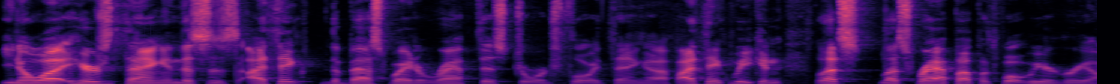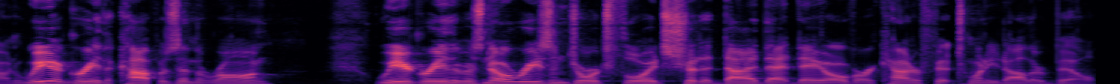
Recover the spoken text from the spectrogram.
You know what? Here's the thing, and this is, I think, the best way to wrap this George Floyd thing up. I think we can let's let's wrap up with what we agree on. We agree the cop was in the wrong. We agree there was no reason George Floyd should have died that day over a counterfeit twenty dollar bill.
